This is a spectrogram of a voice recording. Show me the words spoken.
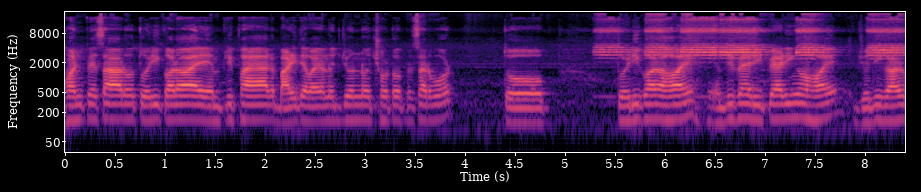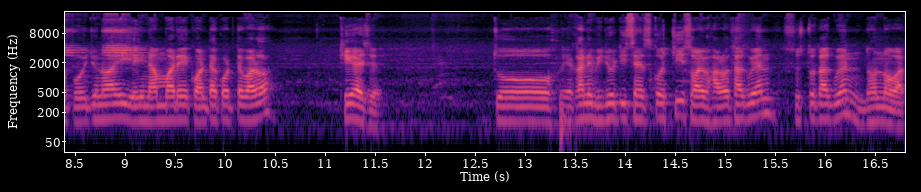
হর্ন প্রেসারও তৈরি করা হয় এমপ্লিফায়ার বাড়িতে বাজানোর জন্য ছোট প্রেসার বোর্ড তো তৈরি করা হয় এমপ্লিফায়ার রিপেয়ারিংও হয়, যদি কারোর প্রয়োজন হয়, এই নাম্বারে কন্ট্যাক্ট করতে পারো। ঠিক আছে? তো এখানে ভিডিওটি শেষ করছি। সবাই ভালো থাকবেন, সুস্থ থাকবেন। ধন্যবাদ।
